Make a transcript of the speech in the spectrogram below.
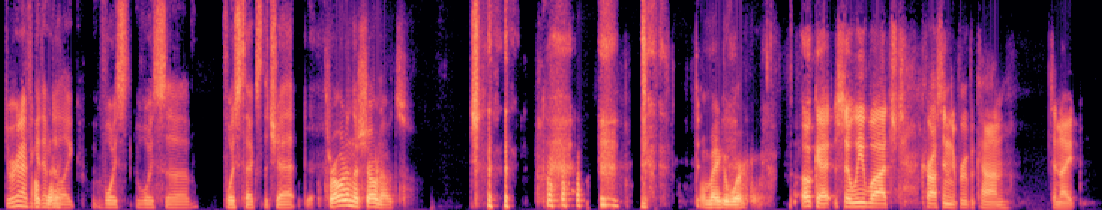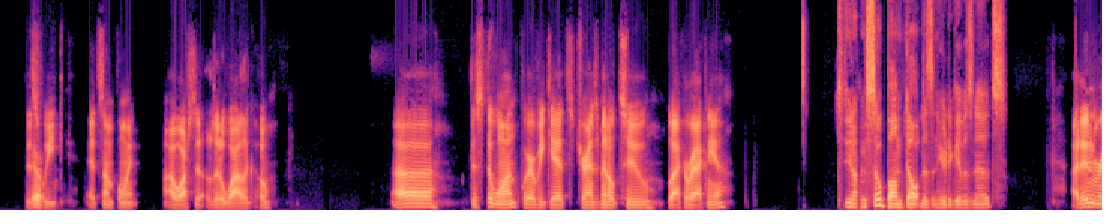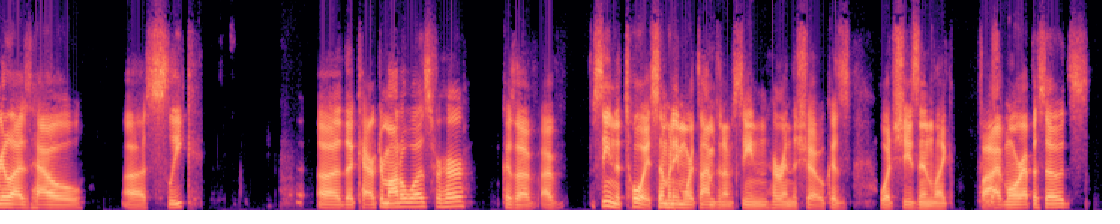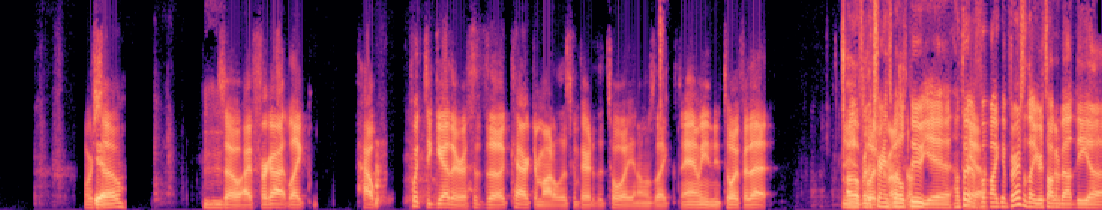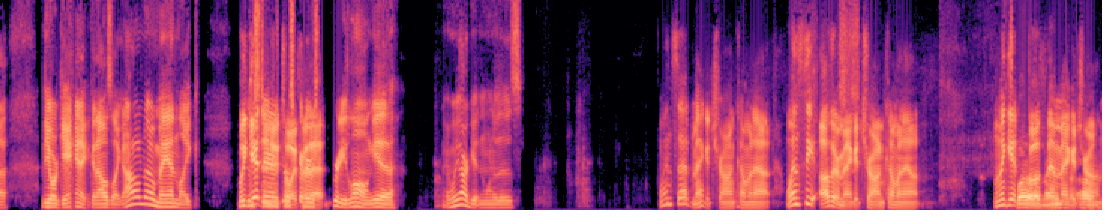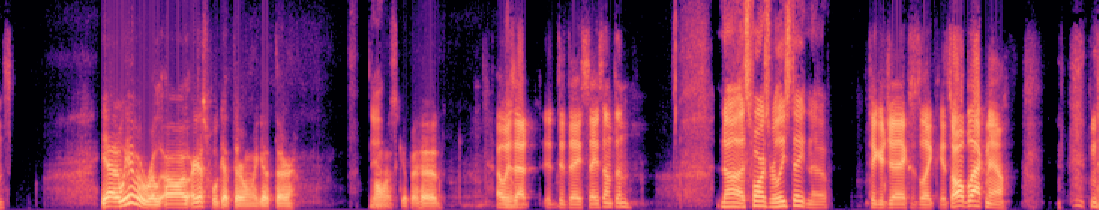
We're gonna have to get him to like voice voice uh voice text the chat. Throw it in the show notes. We'll make it work. Okay, so we watched Crossing the Rubicon tonight this Yep. week at some point. I watched it a little while ago. Uh, this is the one where we get Transmetal 2 Black Arachnia. Dude, I'm so bummed Dalton isn't here to give his notes. I didn't realize how uh, sleek uh, the character model was for her because I've I've seen the toy so many more times than I've seen her in the show. Because what she's in like five more episodes or Yeah. so. Mhm. So I forgot like how put together the character model is compared to the toy, and I was like, "Damn, we need a new toy for that." Oh, for the toy transmetal too, yeah. I thought Yeah. like at first I thought you were talking about the uh the organic, and I was like, I don't know, man. Like We we've get a new toy for that. Pretty long, yeah. And we are getting one of those. When's that Megatron coming out? When's the other Megatron coming out? Let me get What both them Megatron? Oh. Megatrons. Yeah, do we have a really? Oh, I guess we'll get there when we get there. I Yeah. don't want to skip ahead. Oh, is that? Did they say something? No, as far as release date, no. Figure JX is like, it's all black now.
